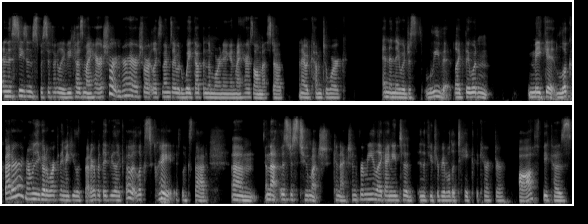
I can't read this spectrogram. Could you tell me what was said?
And this season specifically, because my hair is short and her hair is short, like sometimes I would wake up in the morning and my hair's all messed up and I would come to work and then they would just leave it. Like they wouldn't make it look better. Normally you go to work and they make you look better, but they'd be like, oh, it looks great. It looks bad. Um, and that was just too much connection for me. Like I need to in the future be able to take the character off because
